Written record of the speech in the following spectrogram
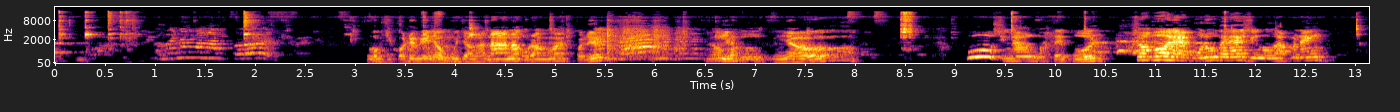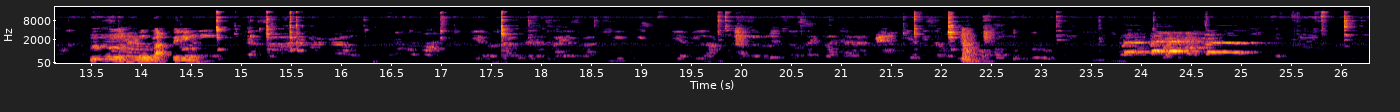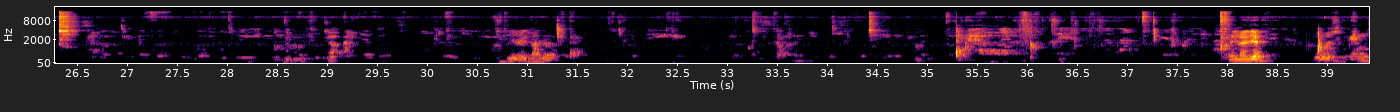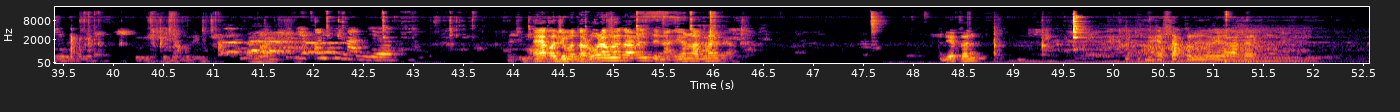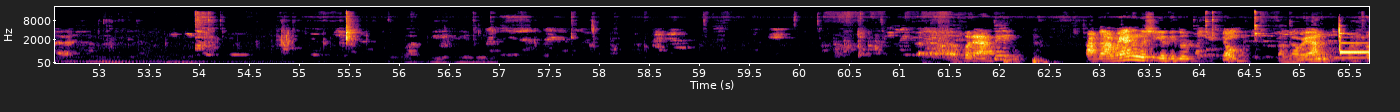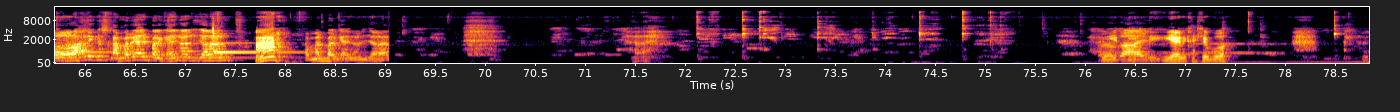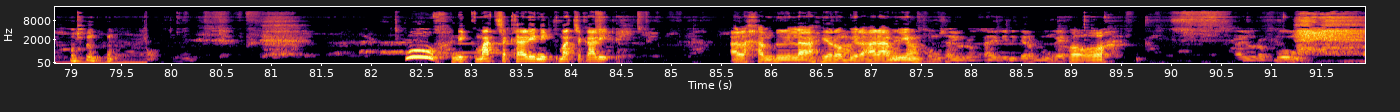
oh si kode ge nyobu jangan anak urang mah. Kode. Iya. Iya. Uh, singang gua. Telepon. Coba lihat burung kan ya sing ngap meneng. Heeh, ini enggak piring. Ini kan. Ini aja. Iya konsinan ya. Eh, cuma taruh orang nggak tahu itu, nah, yang lakukan. Dia kan, esak kalau nggak ada. Berarti pagawean geus ieu gitu. Jom. Pegawaian. Oh, balik ke kamarnya balik aja di jalan. Hah? Kamar balik aja di jalan. Halo guys. Iya, kasih bu. Uh, nikmat sekali, nikmat sekali. Alhamdulillah, ya Alamin. Gini kan rebung ya. Oh, oh, Sayur rebung.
